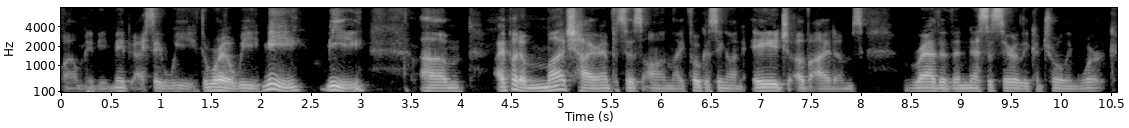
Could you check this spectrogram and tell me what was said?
well maybe maybe I say we the royal we me me um, I put a much higher emphasis on like focusing on age of items rather than necessarily controlling work,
